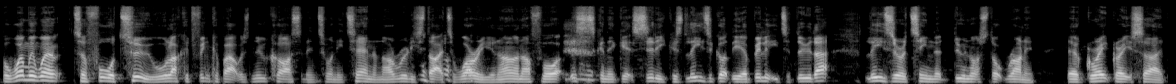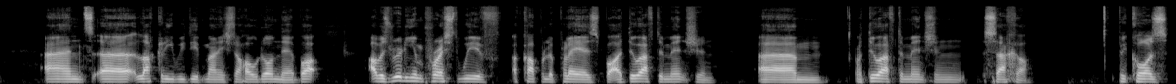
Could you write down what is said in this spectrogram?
But when we went to 4 2, all I could think about was Newcastle in 2010. And I really started to worry, you know. And I thought, this is going to get silly because Leeds have got the ability to do that. Leeds are a team that do not stop running. They're a great, great side and uh, luckily we did manage to hold on there. But I was really impressed with a couple of players, but I do have to mention, um, I do have to mention Saka because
